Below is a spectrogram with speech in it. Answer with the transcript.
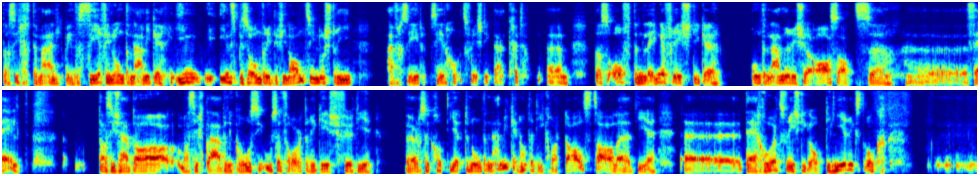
dass ich der Meinung bin, dass sehr viele Unternehmungen, in, insbesondere in der Finanzindustrie, einfach sehr, sehr kurzfristig denken. Ähm, dass oft ein längerfristiger unternehmerischer Ansatz äh, äh, fehlt. Das ist auch da, was ich glaube, eine große Herausforderung ist für die börsenkotierten Unternehmungen, oder? Die Quartalszahlen, die, äh, der kurzfristige Optimierungsdruck.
